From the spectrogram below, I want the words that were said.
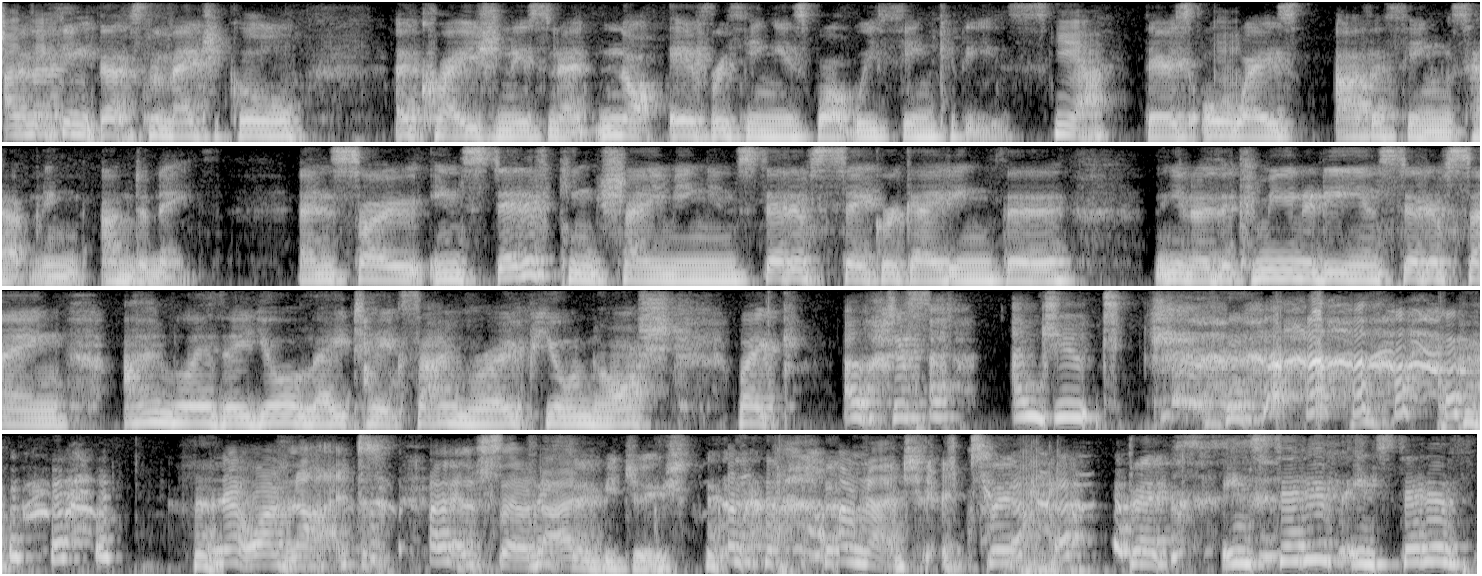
And I think that's the magical equation, isn't it? Not everything is what we think it is. Yeah. There's always other things happening underneath. And so instead of kink shaming, instead of segregating the you know the community instead of saying i'm leather you're latex i'm rope you're not like Oh, Just- uh, I'm jute. no, I'm not. I'm so please not. don't be jute I'm not jute. but, but instead of instead of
